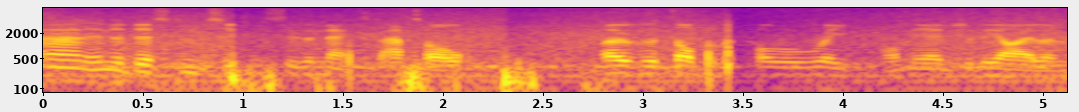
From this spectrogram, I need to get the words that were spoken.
And in the distance you can see the next atoll over the top of the coral reef on the edge of the island.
